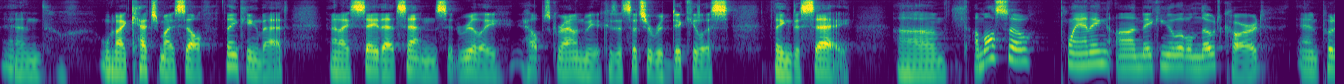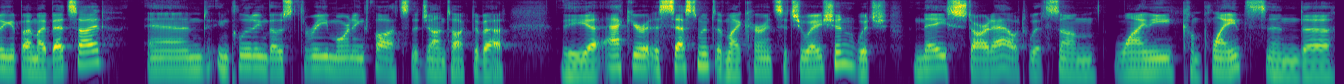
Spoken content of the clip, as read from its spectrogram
and when I catch myself thinking that and I say that sentence, it really helps ground me because it's such a ridiculous thing to say. Um, I'm also planning on making a little note card and putting it by my bedside and including those three morning thoughts that John talked about. The uh, accurate assessment of my current situation, which may start out with some whiny complaints and uh,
